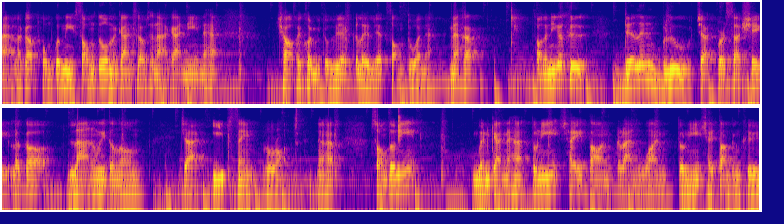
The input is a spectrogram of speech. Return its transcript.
มากแล้วก็ผมก็มี 2 ตัวเหมือนกันสำหรับสถานการณ์นี้นะฮะชอบให้คนมีตัวเลือกก็เลยเลือก 2 ตัวนะนะครับสองตัวนี้ก็คือ Dylan Blue จาก Versace แล้วก็ La Nuit de l'Homme จาก Yves Saint Laurent นะครับสองตัวนี้เหมือนกันนะฮะ ตัวนี้ใช้ตอนกลางวัน ตัวนี้ใช้ตอนกลางคืน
